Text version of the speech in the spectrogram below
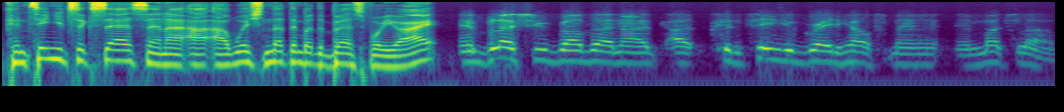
continued success, and I, I, wish nothing but the best for you. All right. And bless you, brother, and I, I continue great health, man, and much love.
